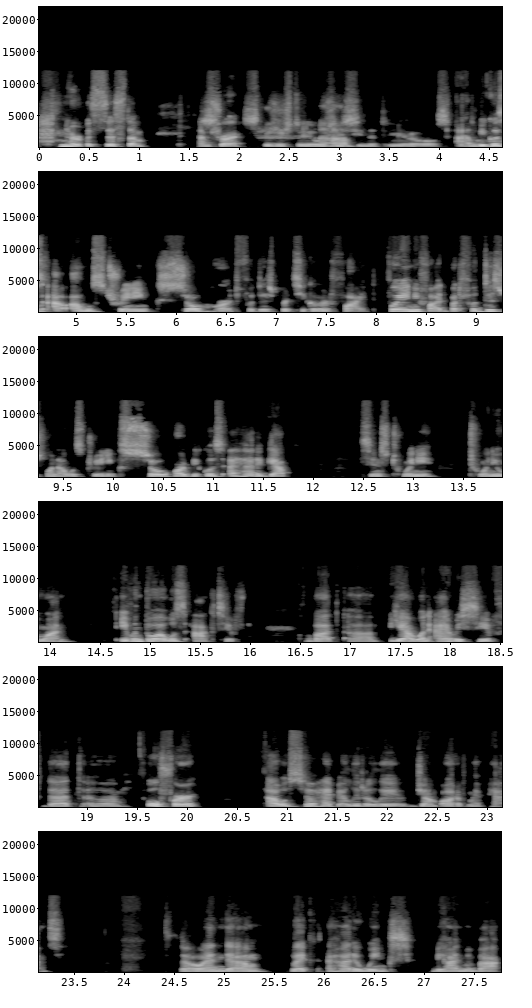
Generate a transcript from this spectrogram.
nervous system. I'm sure. Скажи, что я очень um, сильно тренировался. Because I, I was training so hard for this particular fight, for any fight, but for this one, I was training so hard because I had a gap since 2021 even though I was active. But uh, yeah, when I received that uh, offer, I was so happy. I literally jumped out of my pants. So and um, like I had a wings behind my back,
